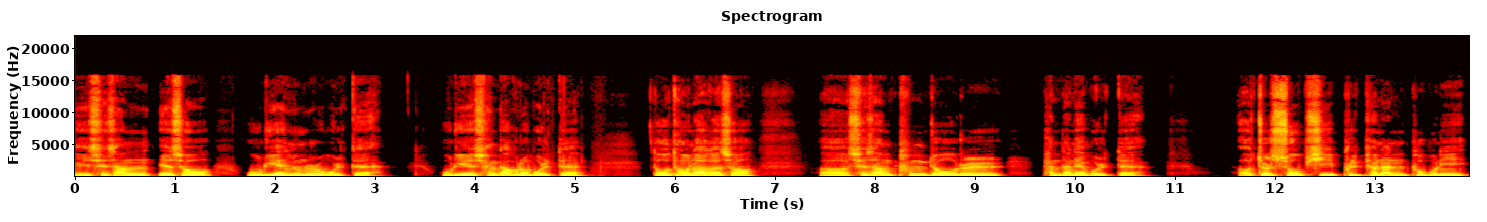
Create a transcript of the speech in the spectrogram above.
이 세상에서 우리의 눈으로 볼 때, 우리의 생각으로 볼 때, 또 더 나아가서 어, 세상 풍조를 판단해 볼 때 어쩔 수 없이 불편한 부분이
